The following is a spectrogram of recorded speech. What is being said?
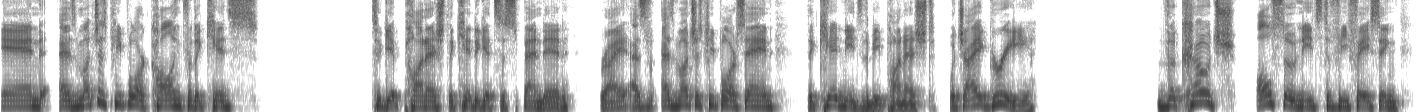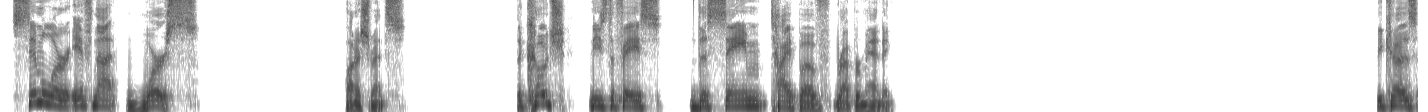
And as much as people are calling for the kids to get punished, the kid to get suspended, right? As as much as people are saying the kid needs to be punished, which I agree, the coach also needs to be facing similar if not worse punishments. The coach needs to face the same type of reprimanding. Because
